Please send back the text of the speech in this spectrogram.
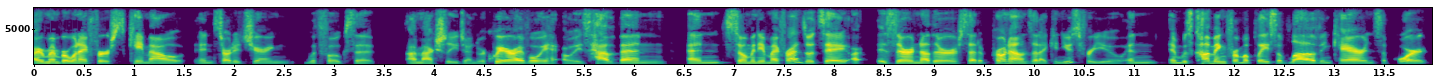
I remember when I first came out and started sharing with folks that I'm actually genderqueer. I've always always have been, and so many of my friends would say, uh, "Is there another set of pronouns that I can use for you?" And and was coming from a place of love and care and support.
